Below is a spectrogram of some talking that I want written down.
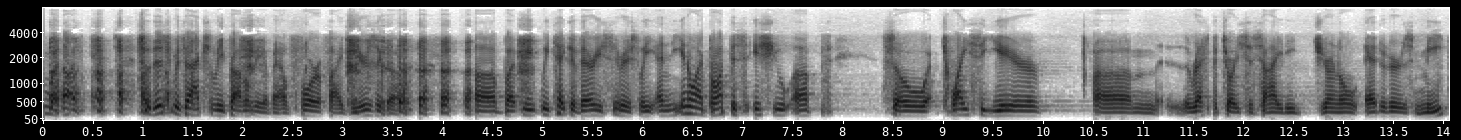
well, so this was actually probably about four or five years ago. Uh, but we, we take it very seriously. And, you know, I brought this issue up. So twice a year, um, the Respiratory Society Journal editors meet,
